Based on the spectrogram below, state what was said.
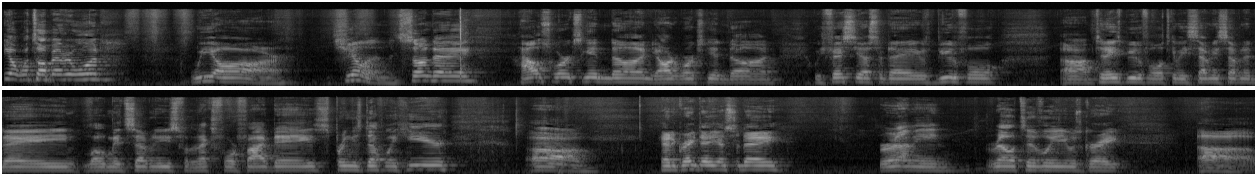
Yo, what's up, everyone? We are chilling. It's Sunday. Housework's getting done. Yard work's getting done. We fished yesterday. It was beautiful. Um, today's beautiful. It's gonna be 77 today, low mid 70s for the next four or five days. Spring is definitely here. Um, had a great day yesterday. I mean, relatively, it was great. Um,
